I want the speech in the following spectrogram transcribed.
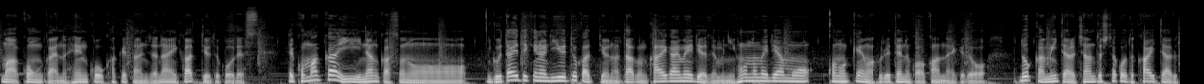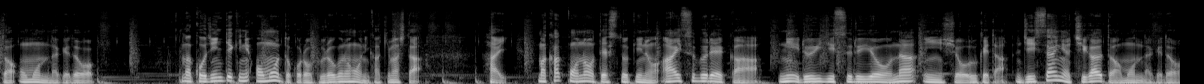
まあ、今回の変更をかけたんじゃないかっていうところです。で、細かい、なんかその、具体的な理由とかっていうのは多分海外メディアでも日本のメディアもこの件は触れてるのかわかんないけど、どっか見たらちゃんとしたこと書いてあるとは思うんだけど、まあ、個人的に思うところをブログの方に書きました。はい。まあ、過去のテスト機能、アイスブレーカーに類似するような印象を受けた。実際には違うとは思うんだけど、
